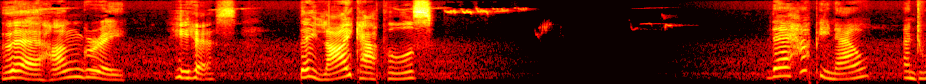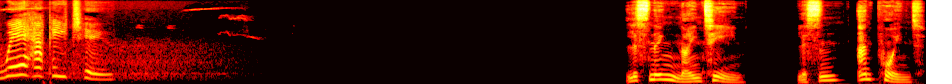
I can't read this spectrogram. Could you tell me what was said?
they're hungry. Yes, they like apples. They're happy now, and we're happy too. Listening 19. Listen and point.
